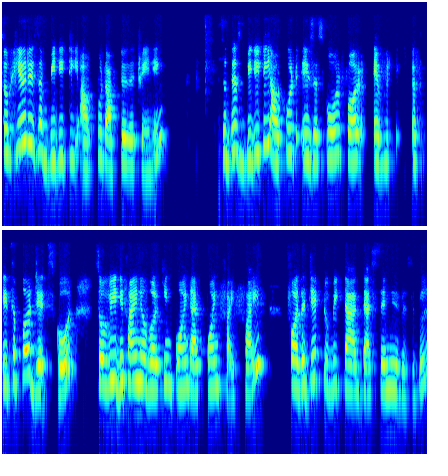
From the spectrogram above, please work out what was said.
So here is a BDT output after the training. So this BDT output is a score for every, it's a per jet score. So we define a working point at 0.55 for the jet to be tagged as semi-visible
